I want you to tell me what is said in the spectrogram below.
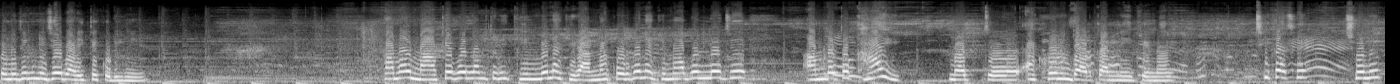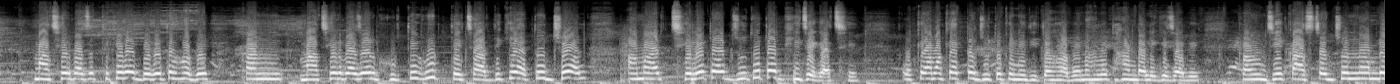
কোনোদিনও নিজের বাড়িতে করিনি। আমার মাকে বললাম, তুমি কিনবে নাকি? রান্না করবে নাকি? মা বলল যে, আমরা তো খাই, বাট এখন দরকার নেই কেনার। ঠিক আছে চলো মাছের বাজার থেকে এবার বেরোতে হবে। কারণ মাছের বাজার ঘুরতে ঘুরতে চারদিকে এত জল, আমার ছেলেটার জুতোটা ভিজে গেছে। ওকে আমাকে একটা জুতো কিনে দিতে হবে নাহলে ঠান্ডা লেগে যাবে। কারণ যে কাজটার জন্য আমরা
